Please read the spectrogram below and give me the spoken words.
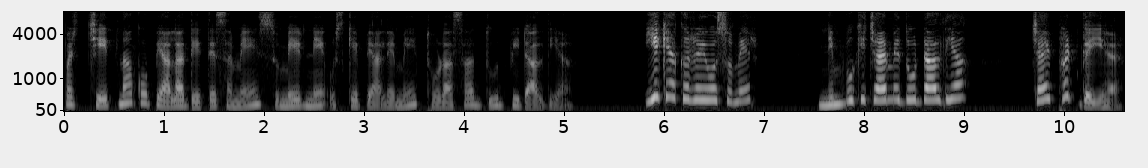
पर चेतना को प्याला देते समय सुमेर ने उसके प्याले में थोड़ा सा दूध भी डाल दिया। ये क्या कर रहे हो सुमेर? नींबू की चाय में दूध डाल दिया। चाय फट गई है।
